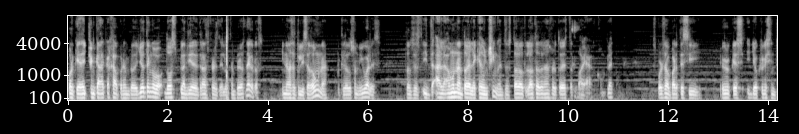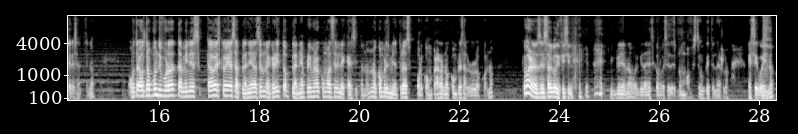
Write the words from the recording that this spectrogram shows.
Porque de hecho en cada caja, por ejemplo, yo tengo dos plantillas de transfers de los templarios negros. Y no has utilizado una, porque las dos son iguales. Entonces, y a la una todavía le queda un chingo. Entonces, toda la, otra transfer todavía está todavía completa. Entonces, por esa parte sí, yo creo que es, yo creo que es interesante, ¿no? Otro, otro punto importante también es, cada vez que vayas a planear hacer un ejército, planea primero cómo ser el ejército, ¿no? No compres miniaturas por comprar o no compres a lo loco, ¿no? Que bueno, es, algo difícil. Incluye, ¿no? Porque también es como ese de, no mames, tengo que tenerlo. Ese güey, ¿no?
